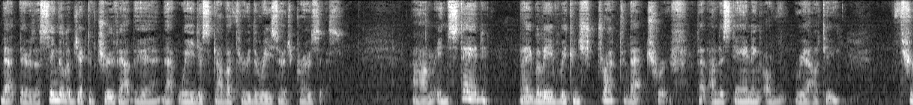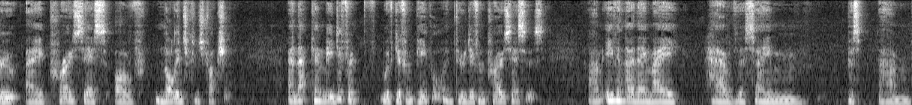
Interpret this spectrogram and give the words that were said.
that there is a single objective truth out there that we discover through the research process. Um, instead, they believe we construct that truth, that understanding of reality, through a process of knowledge construction. And that can be different with different people and through different processes, um, even though they may have the same um,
